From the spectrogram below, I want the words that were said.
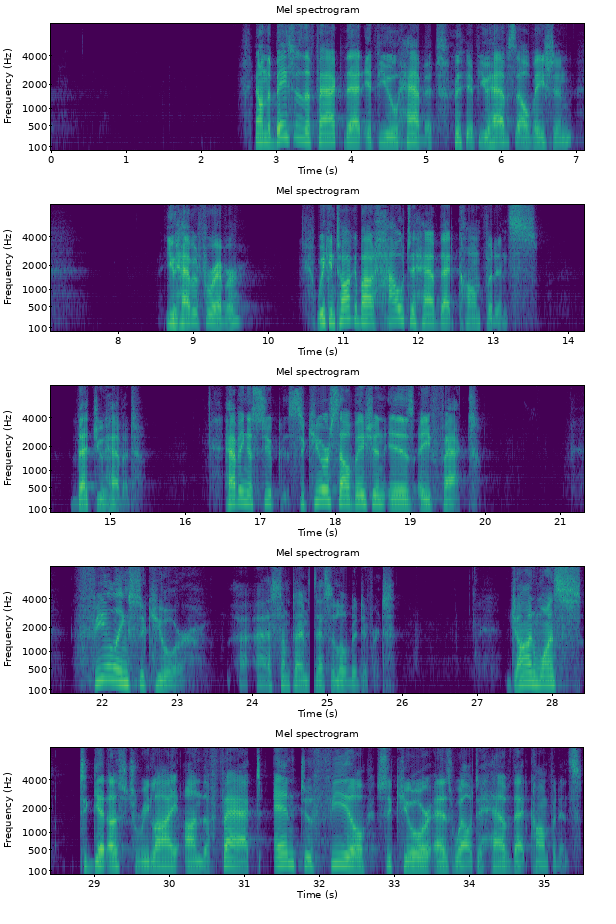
Now, on the basis of the fact that if you have it, if you have salvation, you have it forever, we can talk about how to have that confidence that you have it. Having a secure salvation is a fact. Feeling secure, uh, sometimes that's a little bit different. John wants to get us to rely on the fact and to feel secure as well, to have that confidence.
